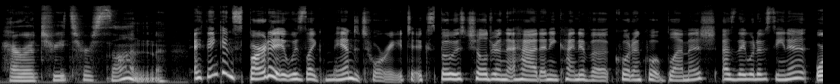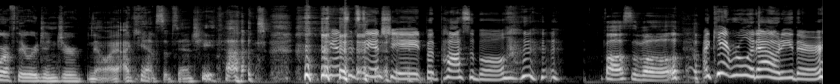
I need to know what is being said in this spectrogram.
Hera treats her son. I think in Sparta it was like mandatory to expose children that had any kind of a quote unquote blemish as they would have seen it. Or if they were ginger. No, I, I can't substantiate that. can't substantiate, but possible. possible. I can't rule it out either.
